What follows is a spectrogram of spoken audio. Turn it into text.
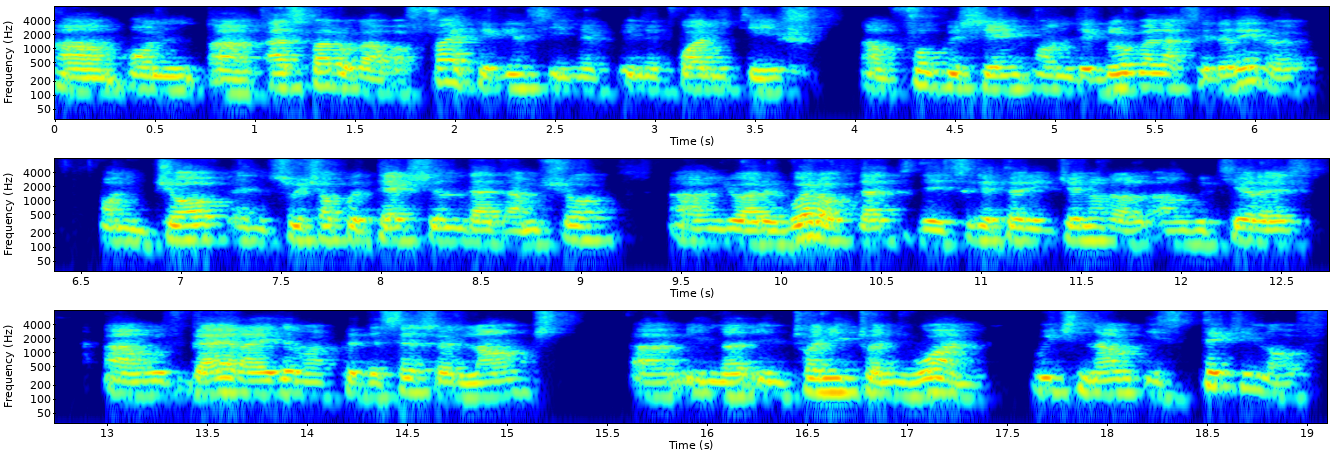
um, on, uh, as part of our fight against inequality, um, focusing on the global accelerator on job and social protection that I'm sure uh, you are aware of that the Secretary General uh, Guterres uh, with Guy Ryder, my predecessor, launched um, in, uh, in 2021, which now is taking off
